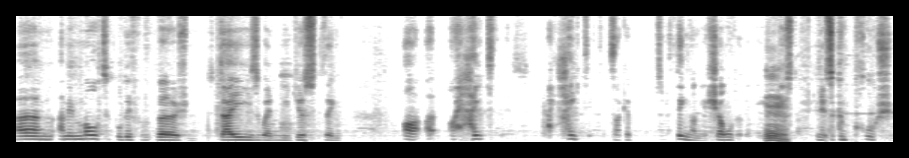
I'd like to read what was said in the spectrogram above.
Um, I mean, multiple different versions. Days when you just think, I, I, I hate this. I hate it. It's like a sort of thing on your shoulder that you just, you know, it's a compulsion.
